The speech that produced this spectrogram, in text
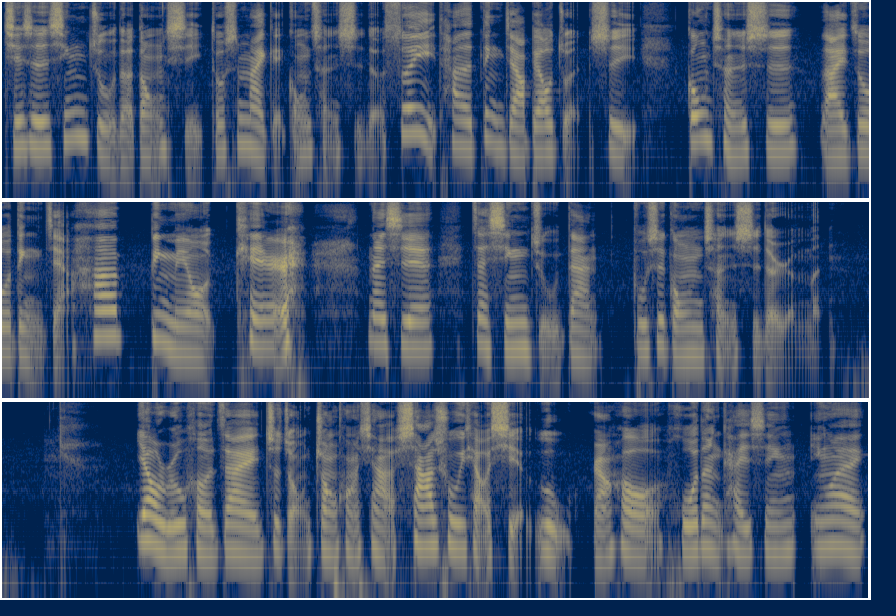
其实新竹的东西都是卖给工程师的，所以它的定价标准是以工程师来做定价，他并没有 care 那些在新竹但不是工程师的人们要如何在这种状况下杀出一条血路，然后活得很开心。因为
